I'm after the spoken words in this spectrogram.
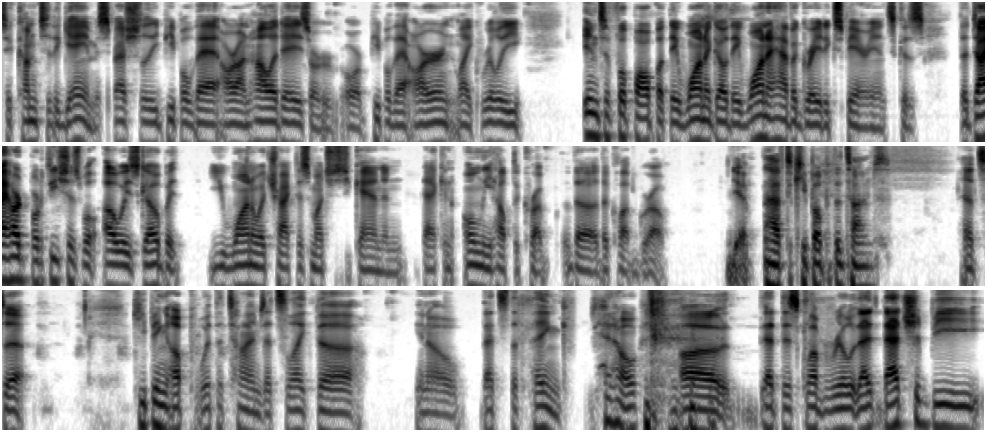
to come to the game, especially people that are on holidays or or people that aren't like really into football, but they want to go. They want to have a great experience because the diehard Portistas will always go, but you want to attract as much as you can, and that can only help the club the the club grow. Yeah, I have to keep up with the times. That's it. Keeping up with the times. That's like the, you know, that's the thing. You know, uh, that this club really that that should be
